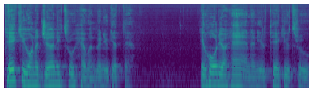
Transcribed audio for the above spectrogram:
take you on a journey through heaven when you get there. He'll hold your hand and he'll take you through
